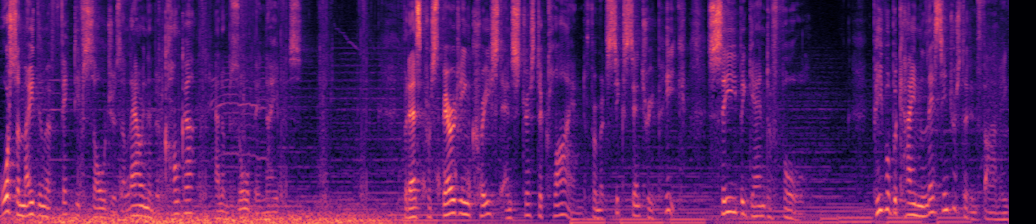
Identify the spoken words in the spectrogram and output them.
also made them effective soldiers, allowing them to conquer and absorb their neighbours. But as prosperity increased and stress declined from its 6th century peak, C began to fall. People became less interested in farming,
